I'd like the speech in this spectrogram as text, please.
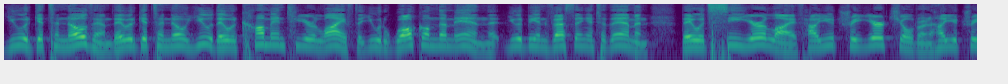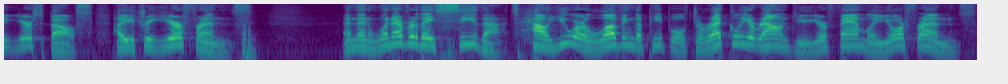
you would get to know them. They would get to know you. They would come into your life, that you would welcome them in, that you would be investing into them, and they would see your life, how you treat your children, how you treat your spouse, how you treat your friends. And then, whenever they see that, how you are loving the people directly around you, your family, your friends,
